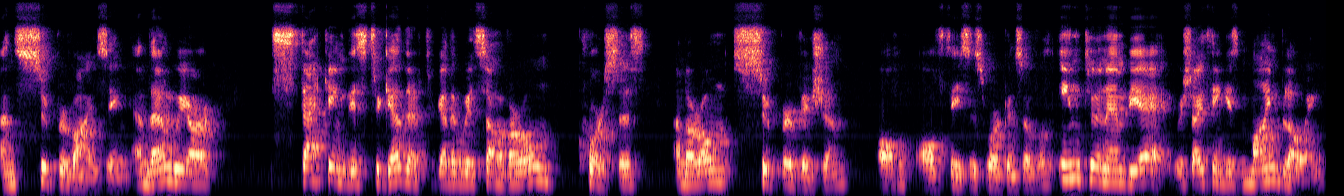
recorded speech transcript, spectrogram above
and supervising. And then we are stacking this together, together with some of our own courses and our own supervision of, of thesis work and so forth, into an MBA, which I think is mind blowing.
